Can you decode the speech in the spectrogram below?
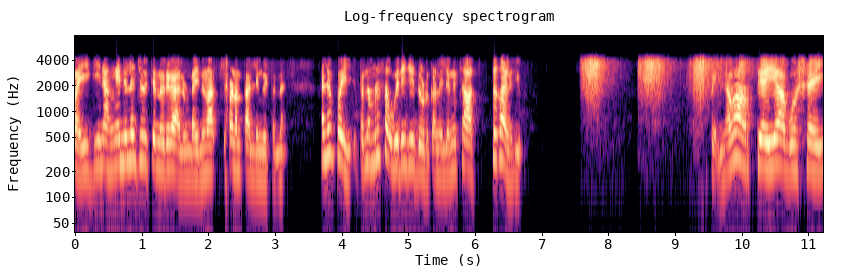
വൈകീന് അങ്ങനെയെല്ലാം ചോദിക്കുന്ന ഒരു കാലം ഉണ്ടായിരുന്നു നല്ലോണം തല്ലും കിട്ടുന്നത് അല്ല പോയി. ഇപ്പൊ നമ്മൾ സൗകര്യം ചെയ്ത് കൊടുക്കണം. ഇല്ലെങ്കിൽ ചത്ത് കളയും. പിന്നെ വാർത്തയായി ആഘോഷമായി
